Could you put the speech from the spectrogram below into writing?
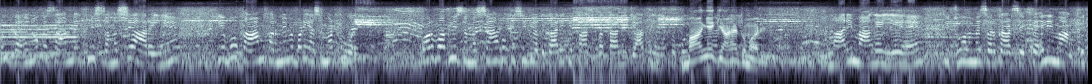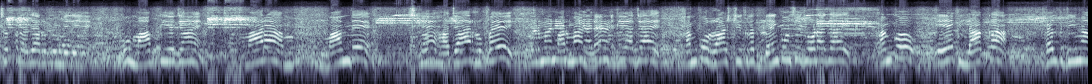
उन बहनों के सामने इतनी समस्या आ रही हैं कि वो काम करने में बड़ी असमर्थ हो रही है और वो अपनी समस्याओं को किसी भी अधिकारी के पास बताने जाती हैं तो मांगे क्या हैं तुम्हारी? हमारी मांगे ये है कि जो हमें सरकार से पहली मांग पचहत्तर हज़ार रुपये मिले हैं वो माफ़ किए जाएँ। और हमारा मानदेय छः हज़ार रुपये परमानेंट किया जाए। हमको राष्ट्रीयकृत बैंकों से जोड़ा जाए। हमको एक लाख का हेल्थ बीमा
